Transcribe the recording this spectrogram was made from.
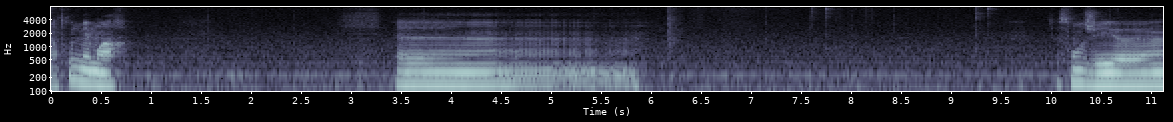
un trou de mémoire. Euh... De toute façon, j'ai... Euh,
